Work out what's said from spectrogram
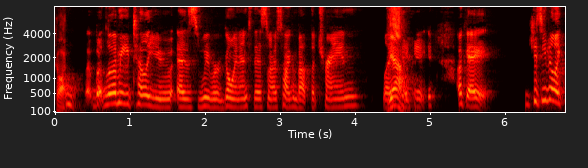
But, but let me tell you, as we were going into this, and I was talking about the train like, yeah. okay, because you know, like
